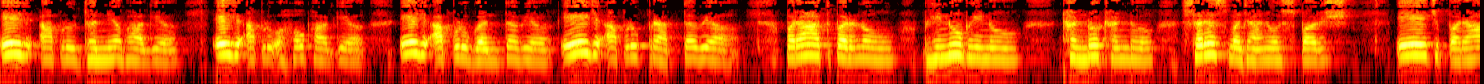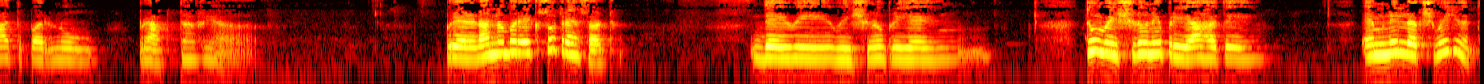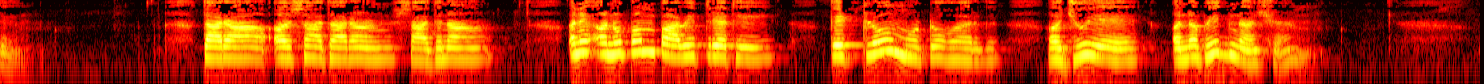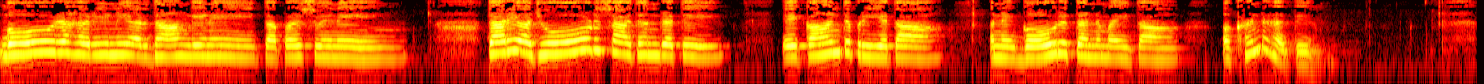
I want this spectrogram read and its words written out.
એ જ આપણું ધન્ય ભાગ્ય, એ જ આપણું અહોભાગ્ય, એ જ આપણું ગંતવ્ય, એ જ આપણું પ્રાપ્તવ્ય. પરાત પરનો ભીનો ભીનો, ઠંડો ઠંડો, સરસ મજાનો સ્પર્શ, એ જ પરાત પરનું પ્રાપ્તવ્ય. પ્રેરણા નંબર એકસો ત્રેસઠ. દેવી વિષ્ણુ પ્રિય. તું વિષ્ણુની પ્રિયા હતી, એમની લક્ષ્મી જ હતી. તારા અસાધારણ સાધના અને અનુપમ પાવિત્ર્યથી કેટલો મોટો વર્ગ હજુ એ અનભિજ્ઞ છે. ગૌર હરિની અર્ધાંગીની તપસ્વીની તારી અજોડ સાધન રતી એકાંત પ્રિયતા અને ગૌર તન્મયતા અખંડ હતી.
